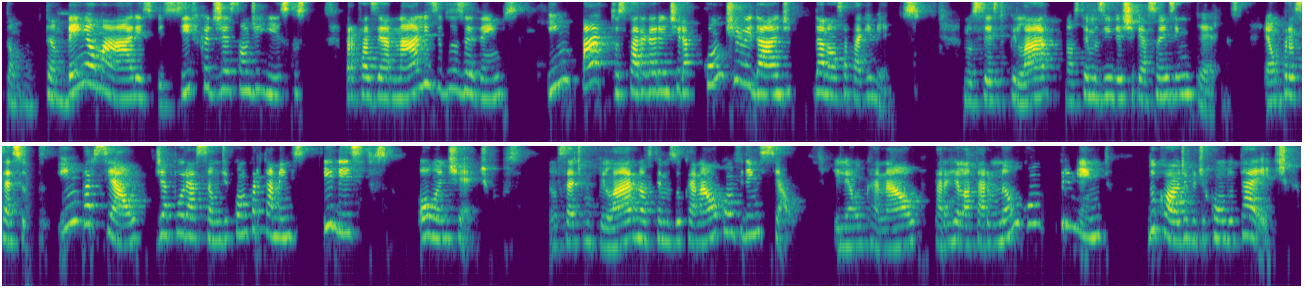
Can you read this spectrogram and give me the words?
Então, também é uma área específica de gestão de riscos para fazer análise dos eventos e impactos para garantir a continuidade da nossa pagamentos. No sexto pilar, nós temos investigações internas. É um processo imparcial de apuração de comportamentos ilícitos ou antiéticos. No sétimo pilar, nós temos o canal confidencial. Ele é um canal para relatar o não cumprimento do Código de Conduta Ética.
